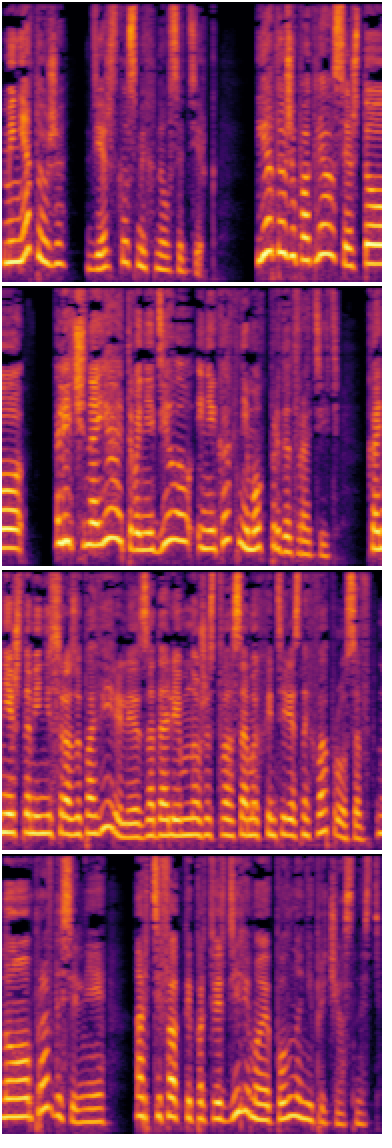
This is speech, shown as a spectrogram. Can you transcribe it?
«Меня тоже», — дерзко усмехнулся Тирк. «Я тоже поклялся, что лично я этого не делал и никак не мог предотвратить. Конечно, мне не сразу поверили, задали множество самых интересных вопросов, но правда сильнее. Артефакты подтвердили мою полную непричастность.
